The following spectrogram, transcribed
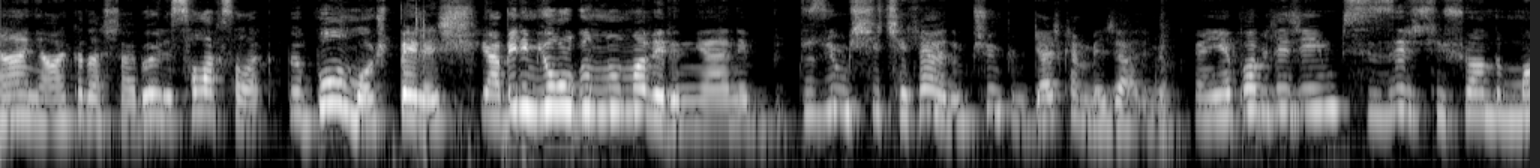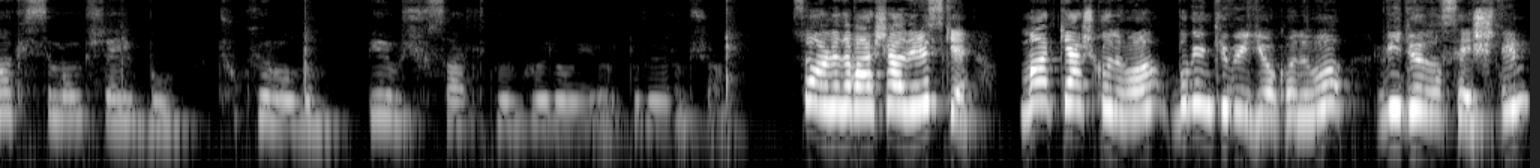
Yani arkadaşlar böyle salak salak, böyle bomboş, beleş. Ya benim yorgunluğuma verin yani. Düzgün bir şey çekemedim çünkü gerçekten mecalim yok. Yani yapabileceğim sizler için şu anda maksimum şey bu. Çok yoruldum. Bir buçuk saatlik uykuyla uyuyor, duruyorum şu an. Sonra da başlar deriz ki makyaj konumu, bugünkü video konumu videoda seçtim.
